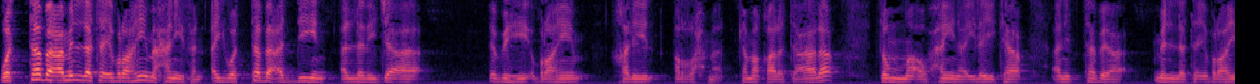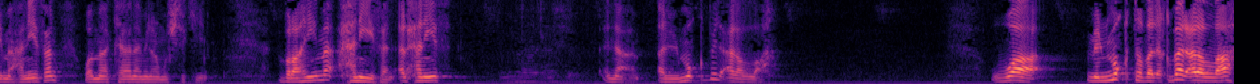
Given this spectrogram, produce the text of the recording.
واتبع ملة إبراهيم حنيفا أي واتبع الدين الذي جاء به إبراهيم خليل الرحمن كما قال تعالى ثم أوحينا إليك أن اتبع ملة إبراهيم حنيفا وما كان من المشركين. إبراهيم حنيفا الحنيف؟ نعم المقبل على الله. ومن مقتضى الإقبال على الله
